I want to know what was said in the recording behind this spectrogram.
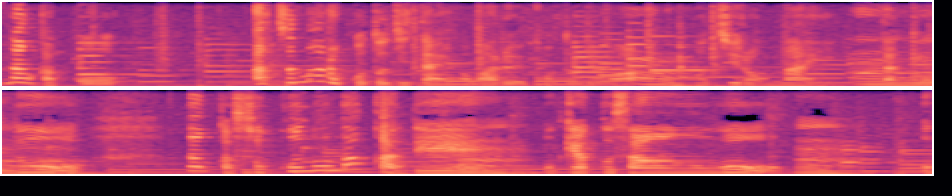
なんかこう集まること自体が悪いことではうん。もちろんないうんんだけど、なんかそこの中でうん。お客さんを、うん。お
